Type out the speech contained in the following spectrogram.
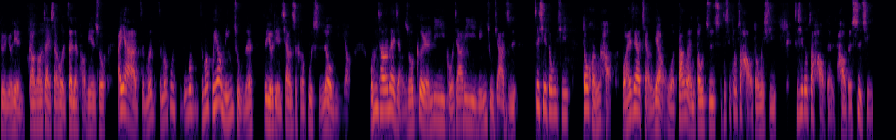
就有点高高在上，或者站在旁边说：“哎呀，怎么怎么不怎么怎么不要民主呢？”这有点像是何不食肉糜哦。我们常常在讲说个人利益、国家利益、民主价值这些东西都很好，我还是要强调，我当然都支持，这些都是好东西，这些都是好的好的事情，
